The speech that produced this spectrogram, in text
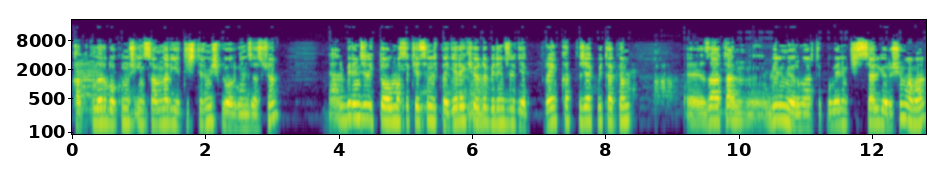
katkıları dokunmuş insanlar yetiştirmiş bir organizasyon. Yani birincilikte olması kesinlikle gerekiyordu. Birincilik'e renk katacak bir takım. E, zaten bilmiyorum artık bu benim kişisel görüşüm ama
